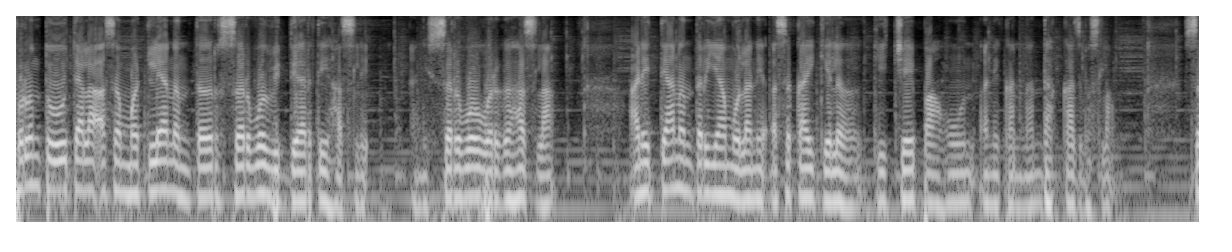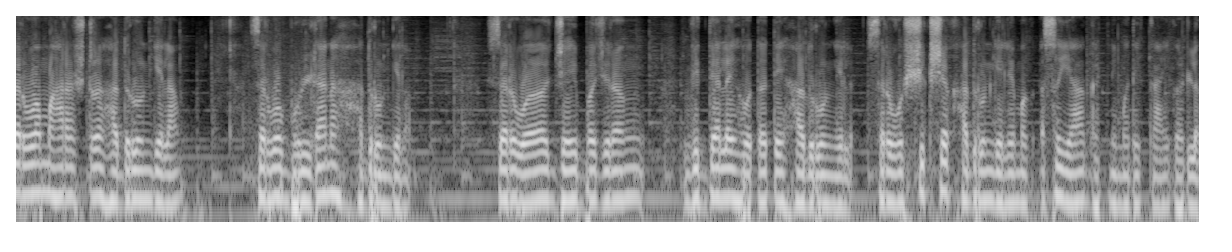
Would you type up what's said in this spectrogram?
परंतु त्याला असं म्हटल्यानंतर सर्व विद्यार्थी हसले. आणि सर्व वर्ग हसला. आणि त्यानंतर या मुलाने असं काय केलं की जे पाहून अनेकांना धक्काच बसला. सर्व महाराष्ट्र हादरून गेला. सर्व बुलढाणा हादरून गेला. सर्व जय बजरंग विद्यालय होतं ते हादरून गेलं. सर्व शिक्षक हादरून गेले. मग असं या घटनेमध्ये काय घडलं?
